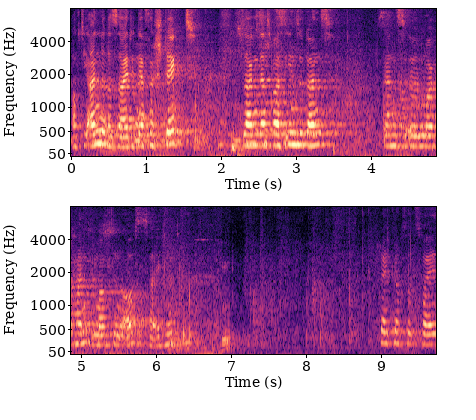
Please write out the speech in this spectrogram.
auf die andere Seite, der versteckt sozusagen das, was ihn so ganz, ganz äh, markant macht und auszeichnet. Vielleicht noch so zwei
